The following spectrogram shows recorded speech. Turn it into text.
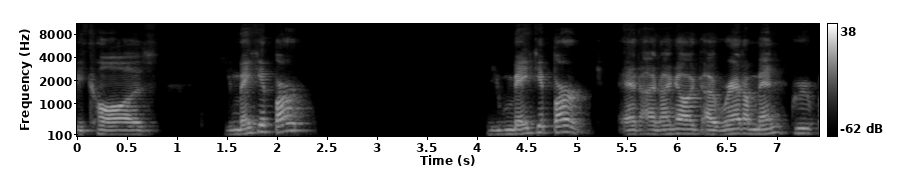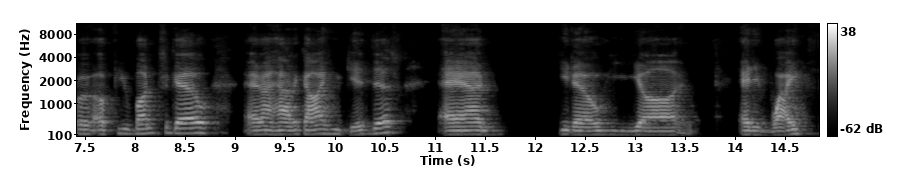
because you make it burnt. You make it burnt. And, and I know I, I ran a men's group a, a few months ago, and I had a guy who did this, and you know he uh, and his wife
